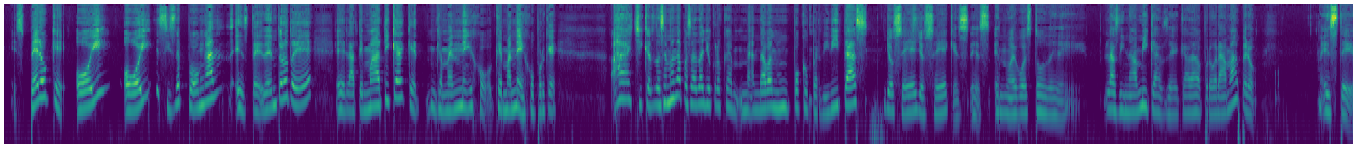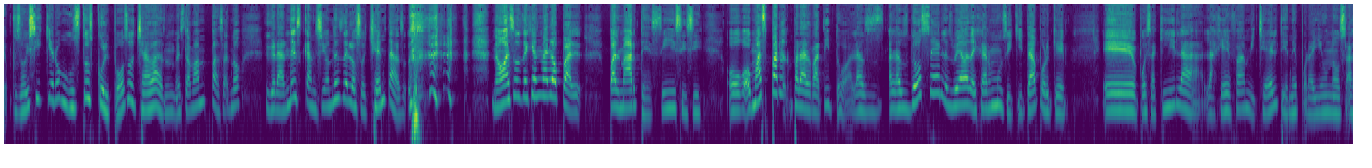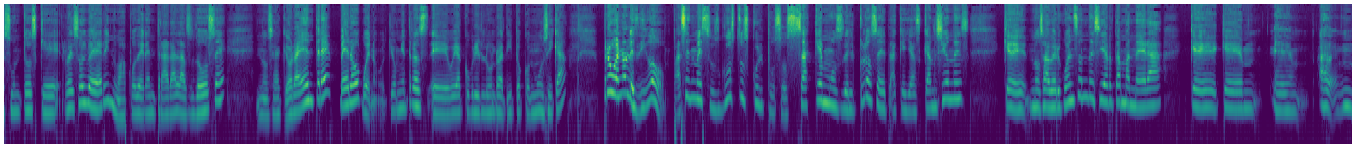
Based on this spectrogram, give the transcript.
espero que hoy hoy sí se pongan este dentro de eh, la temática que, que manejo que manejo porque Ay, chicas, la semana pasada yo creo que me andaban un poco perdiditas. Yo sé, yo sé que es, es, nuevo esto de las dinámicas de cada programa, pero este, pues hoy sí quiero gustos culposos, chavas. Me estaban pasando grandes canciones de los ochentas. no, esos déjenmelo para el martes, sí, sí, sí. O, más para, para el ratito. A las, a las 12 les voy a dejar musiquita porque eh, pues aquí la, jefa Michelle tiene por ahí unos asuntos que resolver y no va a poder entrar a las 12. No sé a qué hora entre, pero bueno, yo mientras eh, voy a cubrirlo un ratito con música. Pero bueno, les digo, pásenme sus gustos culposos, saquemos del closet aquellas canciones que nos avergüenzan de cierta manera, que, que eh,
